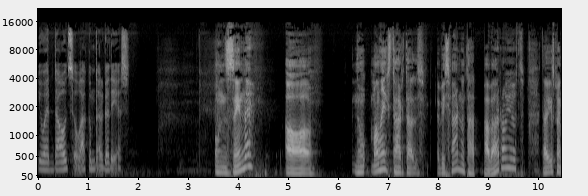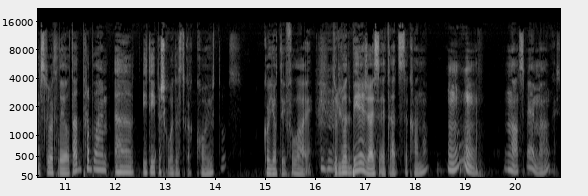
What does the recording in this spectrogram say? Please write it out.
jo ir daudz cilvēku, kam tā ir gadījies. Un, zini, uh, nu, man liekas, tā ir tāda. Vispār, nu, tā pavērojot, tā iespējams ļoti liela tāda problēma. Uh, it īpaši, ko tas kā kojūtos, ko jūtī flai. Mm -hmm. Tur ļoti bieži aiziet tāds, tā kā, nu, mm, nāc pie manis.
